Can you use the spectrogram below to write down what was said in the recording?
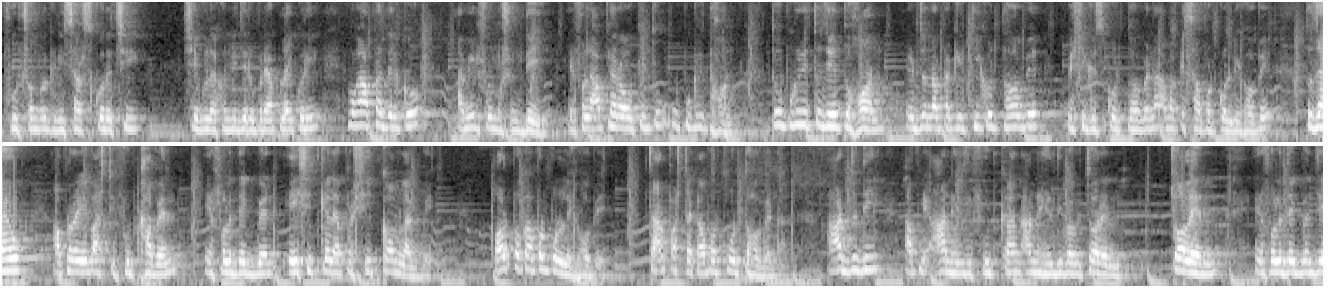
ফুড সম্পর্কে রিসার্চ করেছি, সেগুলো এখন নিজের উপরে অ্যাপ্লাই করি এবং আপনাদেরকেও আমি ইনফরমেশন দেই। এর ফলে আপনারাও কিন্তু উপকৃত হন। তো উপকৃত যেহেতু হন, এর জন্য আপনাকে কি করতে হবে? বেশি কিছু করতে হবে না। আমাকে সাপোর্ট করলেই হবে। তো যাই হোক আপনারা এই পাঁচটি ফুড খাবেন, এর ফলে দেখবেন এই শীতকালে আপনার শীত কম লাগবে। অল্প কাপড় পরলেই হবে, চার পাঁচটা কাপড় পরতে হবে না। আর যদি আপনি আনহেলদি ফুড খান আনহেলদিভাবে চলেন চলেন, এর ফলে দেখবেন যে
